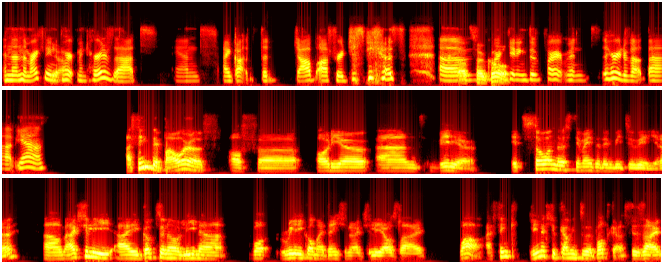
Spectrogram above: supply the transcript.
and then the marketing yeah. department heard of that and i got the job offer just because um, so cool. marketing department heard about that yeah i think the power of of uh, audio and video it's so underestimated in b2b you know um, actually, I got to know Lina. What really caught my attention, actually, I was like, wow, I think Lina should come into the podcast. It's like,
